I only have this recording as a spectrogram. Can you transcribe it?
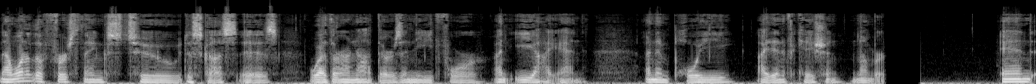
Now, one of the first things to discuss is whether or not there is a need for an EIN, an employee identification number. And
